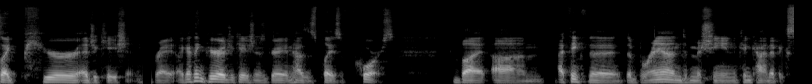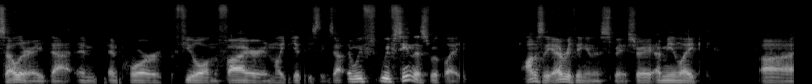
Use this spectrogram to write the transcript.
like pure education, right? Like I think pure education is great and has its place, of course. But um, I think the the brand machine can kind of accelerate that and and pour fuel on the fire and like get these things out. And we've we've seen this with like honestly everything in this space, right? I mean, like uh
